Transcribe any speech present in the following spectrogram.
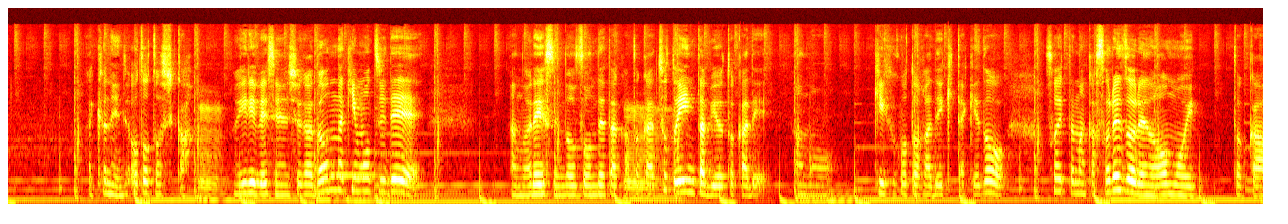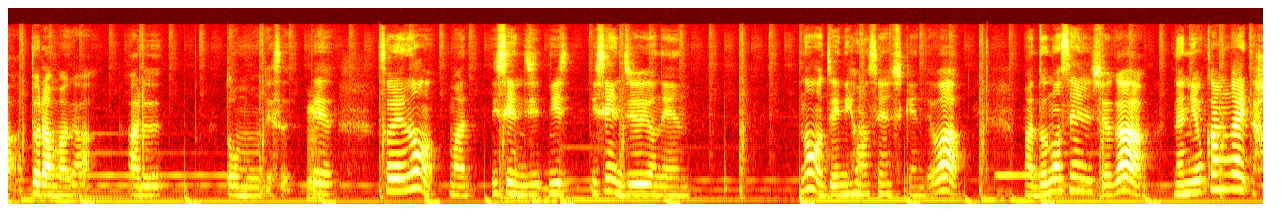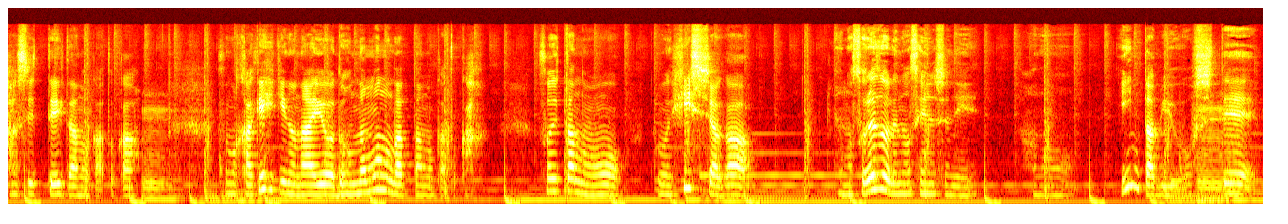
あ去年一昨年か。うん。入部選手がどんな気持ちであのレースに臨んでたかとか、うん。ちょっとインタビューとかであの聞くことができたけどそういったなんかそれぞれの思いとかドラマがあると思うんです。うん。でそれの、まあ、2010に2014年の全日本選手権では、まあ、どの選手が何を考えて走っていたのかとかうん。その駆け引きの内容はどんなものだったのかとかそういったのを筆者があのそれぞれの選手にあのインタビューをして、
